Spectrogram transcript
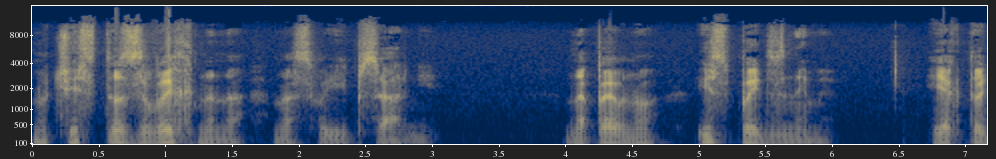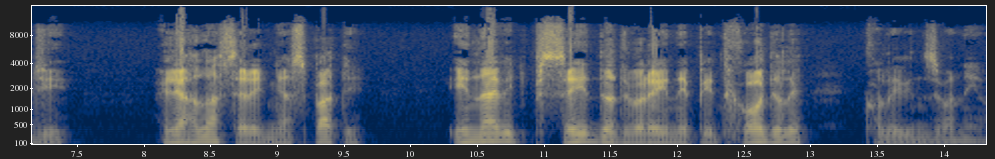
Ну, чисто звихнена на своїй псарні. Напевно, і спить з ними. Як тоді, лягла серед дня спати, і навіть пси до дверей не підходили, коли він дзвонив.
